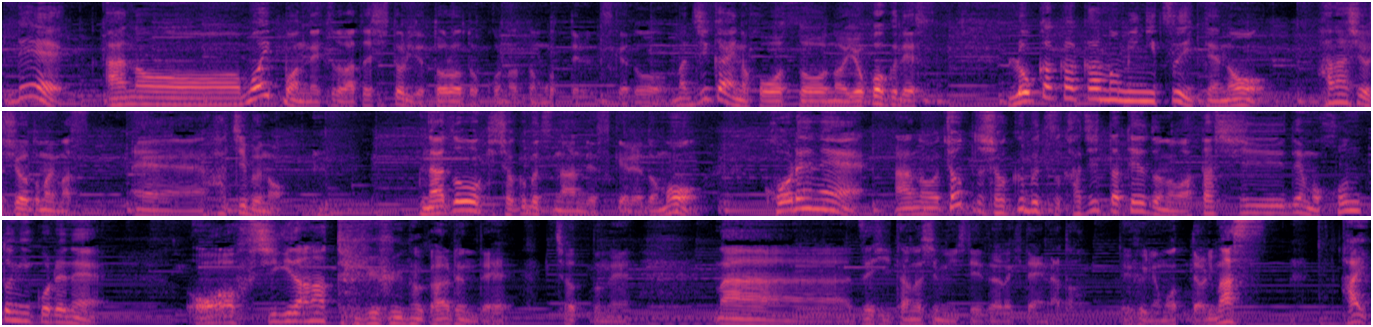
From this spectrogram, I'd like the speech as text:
て。であのー、もう一本ねちょっと私一人で撮ろうとこのと思ってるんですけど、まあ、次回の放送の予告です。ロカカカの実についての話をしようと思います、えー、8部の。謎多き植物なんですけれどもこれねあのちょっと植物かじった程度の私でも本当にこれねお不思議だなっていうのがあるんでちょっとねまあ、ぜひ楽しみにしていただきたいなというふうに思っております。はい、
